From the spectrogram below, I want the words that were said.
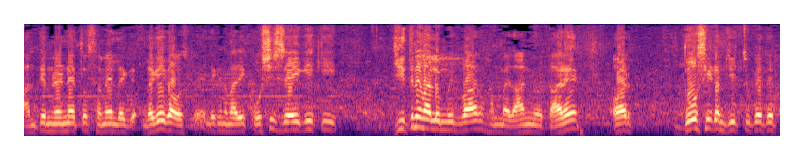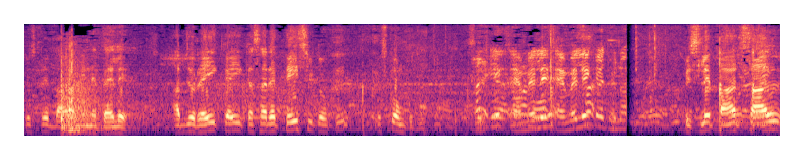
अंतिम निर्णय तो समय लगेगा उस पर लेकिन हमारी कोशिश रहेगी कि जीतने वाले उम्मीदवार हम मैदान में उतारें और दो सीट हम जीत चुके थे पिछले बारह महीने पहले। अब जो रही कई कसर है तेईस सीटों की उसको हमको जीतना है। एमएलए एमएलए का चुनाव पिछले पाँच साल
